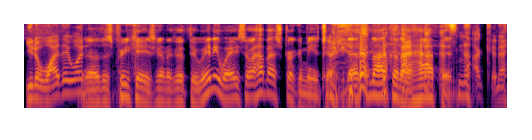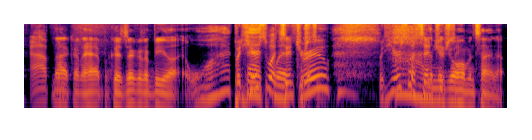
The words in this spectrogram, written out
You know why they you would? know this pre-K is going to go through anyway, so how about striking me a check?" That's not going to happen. That's not going to happen. not going to happen because they're going to be like, "What?" But here's what's interesting. through? But here's what's Ah, Let me interesting. go home and sign up.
